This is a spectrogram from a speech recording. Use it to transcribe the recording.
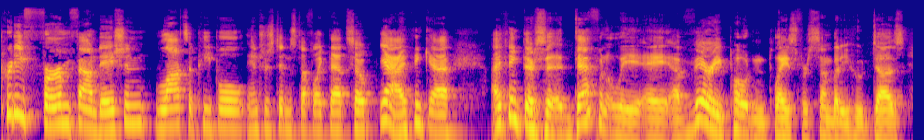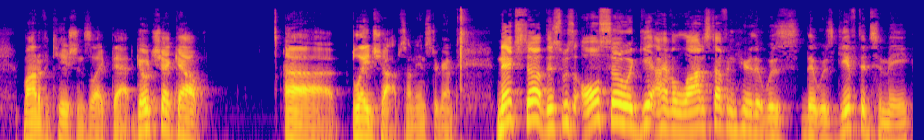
Pretty firm foundation. Lots of people interested in stuff like that. So yeah, I think, uh, I think there's a, definitely a, a very potent place for somebody who does modifications like that. Go check out uh, Blade Shops on Instagram. Next up, this was also a gift. I have a lot of stuff in here that was that was gifted to me.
